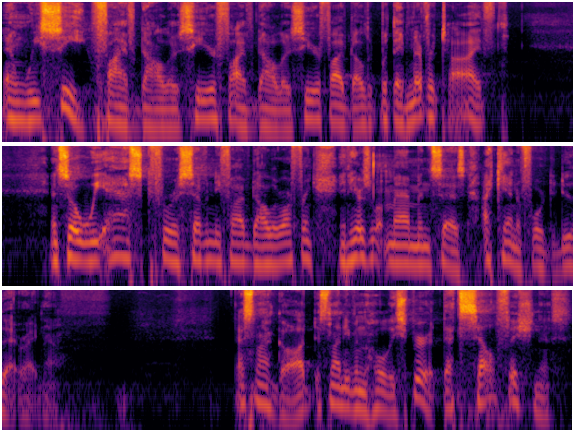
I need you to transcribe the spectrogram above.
And we see $5 here, $5 here, $5, but they've never tithed. And so we ask for a $75 offering, and here's what Mammon says I can't afford to do that right now. That's not God. It's not even the Holy Spirit. That's selfishness.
